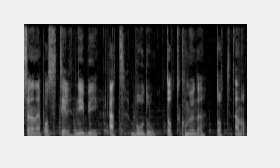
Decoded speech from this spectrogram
Send en e-post til nyby at bodo.kommune.no.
